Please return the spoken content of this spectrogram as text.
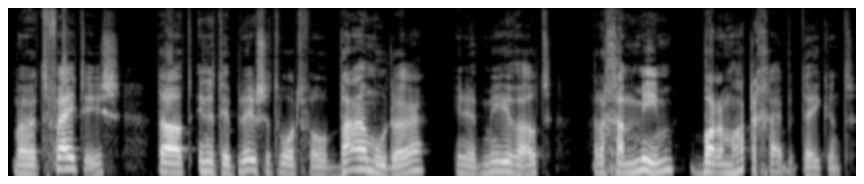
maar het feit is dat in het Hebreeuws het woord voor baarmoeder in het meervoud Rachamim barmhartigheid betekent.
